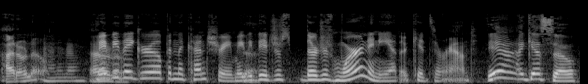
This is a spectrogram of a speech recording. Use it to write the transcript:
I don't know. I don't know. Maybe they grew up in the country. Maybe Yeah. they just there just weren't any other kids around. Yeah, I guess so.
